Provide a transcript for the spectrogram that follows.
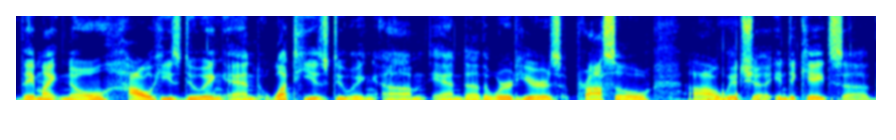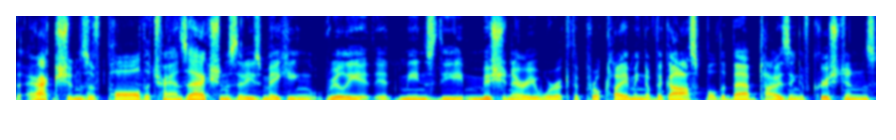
they might know how he's doing and what he is doing. Um, and uh, the word here is prasso, uh, which uh, indicates uh, the actions of Paul, the transactions that he's making. Really, it, it means the missionary work, the proclaiming of the gospel, the baptizing of Christians,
